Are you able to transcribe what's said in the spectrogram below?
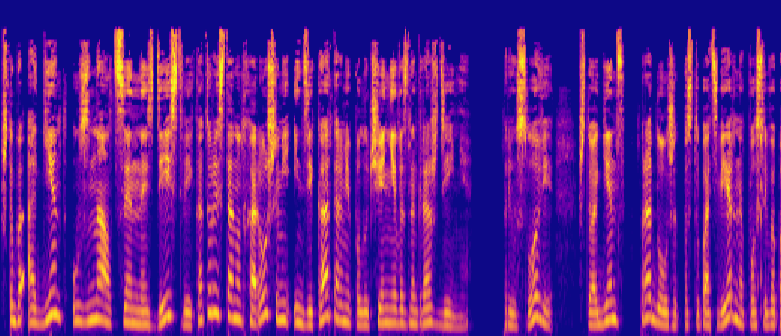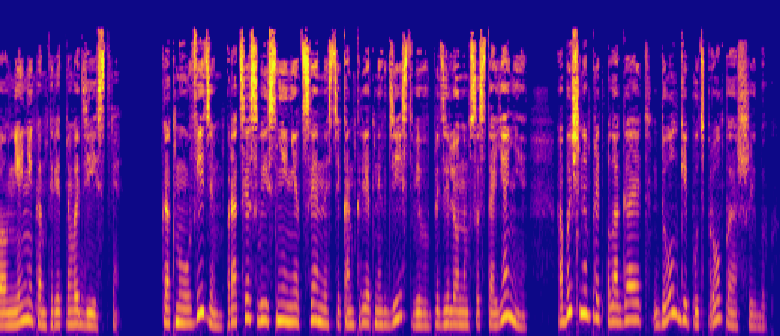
чтобы агент узнал ценность действий, которые станут хорошими индикаторами получения вознаграждения, при условии, что агент продолжит поступать верно после выполнения конкретного действия. Как мы увидим, процесс выяснения ценности конкретных действий в определенном состоянии обычно предполагает долгий путь проб и ошибок.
